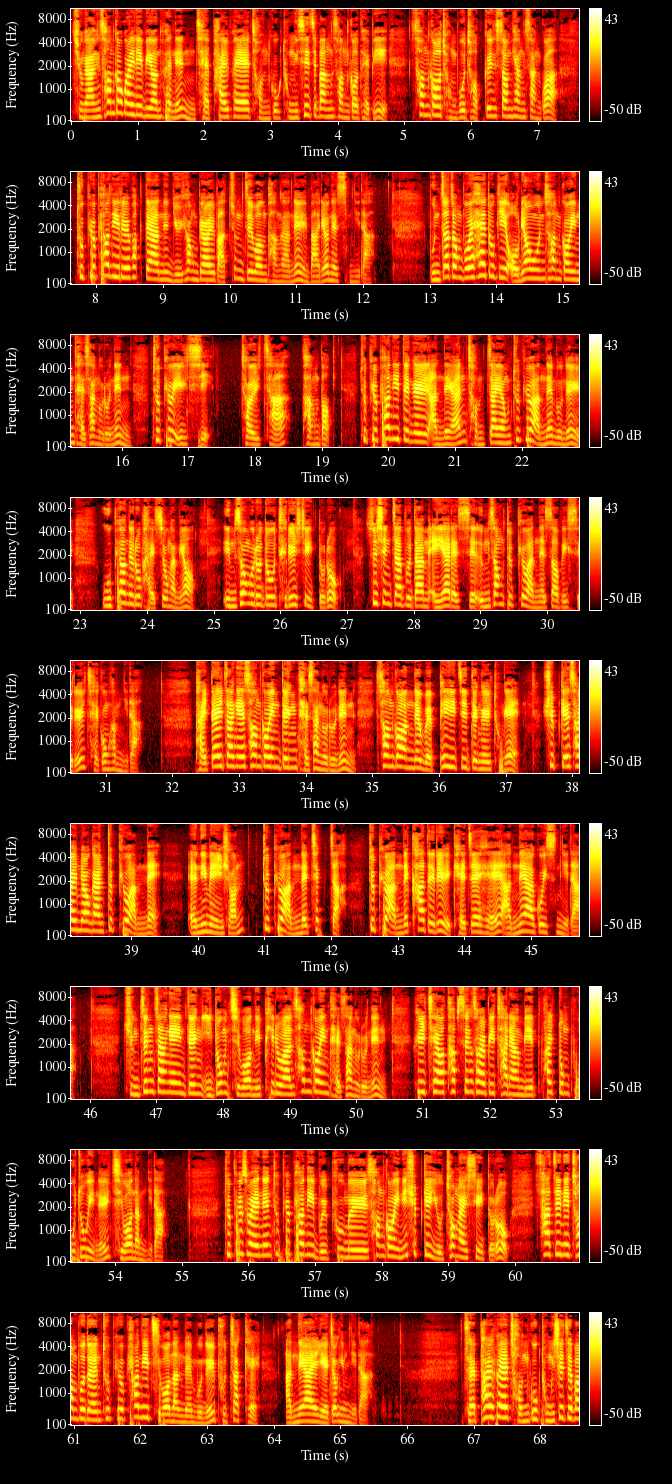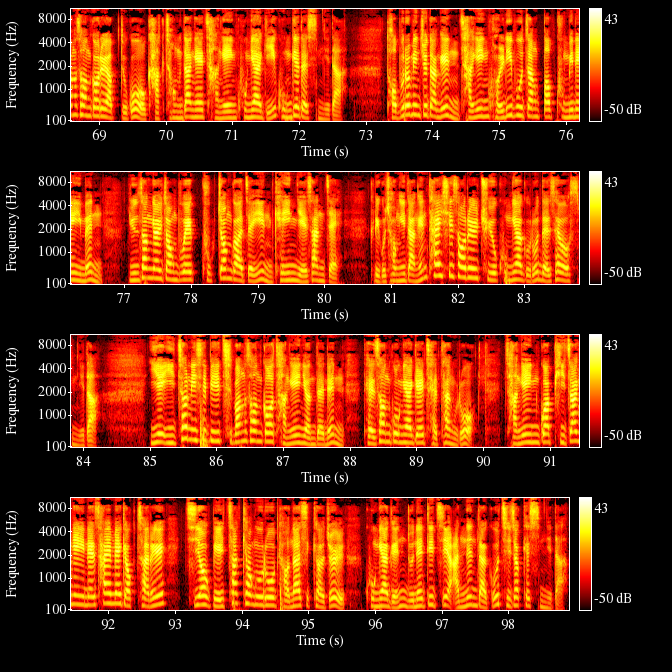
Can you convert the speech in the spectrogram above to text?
중앙선거관리위원회는 제8회 전국 동시지방선거 대비 선거 정보 접근성 향상과 투표 편의를 확대하는 유형별 맞춤 지원 방안을 마련했습니다. 문자 정보의 해독이 어려운 선거인 대상으로는 투표 일시, 절차, 방법, 투표 편의 등을 안내한 점자형 투표 안내문을 우편으로 발송하며 음성으로도 들을 수 있도록 수신자 부담 ARS 음성 투표 안내 서비스를 제공합니다. 발달장애 선거인 등 대상으로는 선거 안내 웹페이지 등을 통해 쉽게 설명한 투표 안내, 애니메이션, 투표 안내 책자, 투표 안내 카드를 게재해 안내하고 있습니다. 중증장애인 등 이동 지원이 필요한 선거인 대상으로는 휠체어 탑승 설비 차량 및 활동 보조인을 지원합니다. 투표소에는 투표 편의 물품을 선거인이 쉽게 요청할 수 있도록 사진이 첨부된 투표 편의 지원 안내문을 부착해 안내할 예정입니다. 제8회 전국 동시지방선거를 앞두고 각 정당의 장애인 공약이 공개됐습니다. 더불어민주당은 장애인 권리보장법 국민의힘은 윤석열 정부의 국정과제인 개인 예산제, 그리고 정의당은 탈시설을 주요 공약으로 내세웠습니다. 이에 2022 지방선거 장애인연대는 대선 공약의 재탕으로 장애인과 비장애인의 삶의 격차를 지역 밀착형으로 변화시켜줄 공약은 눈에 띄지 않는다고 지적했습니다.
